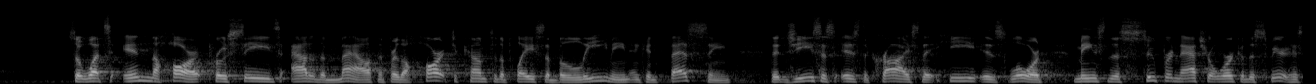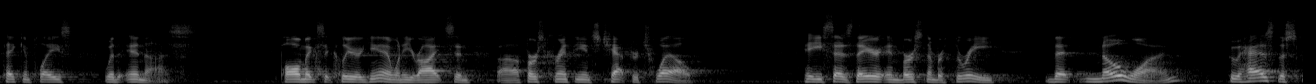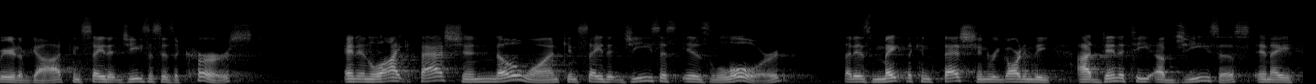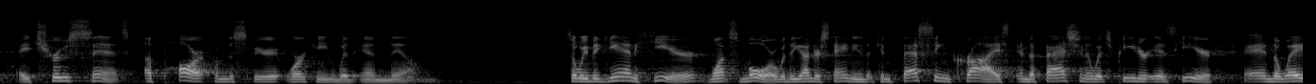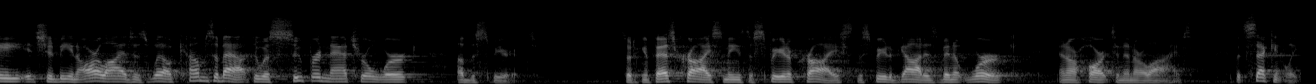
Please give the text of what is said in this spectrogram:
So what's in the heart proceeds out of the mouth, and for the heart to come to the place of believing and confessing that Jesus is the Christ, that he is Lord, means the supernatural work of the Spirit has taken place within us. Paul makes it clear again when he writes in uh, 1 Corinthians chapter 12. He says there in verse number 3 that no one who has the Spirit of God can say that Jesus is accursed. And in like fashion, no one can say that Jesus is Lord. That is, make the confession regarding the identity of Jesus in a, a true sense apart from the Spirit working within them. So we begin here once more with the understanding that confessing Christ in the fashion in which Peter is here and the way it should be in our lives as well comes about through a supernatural work of the Spirit. So to confess Christ means the Spirit of Christ, the Spirit of God, has been at work in our hearts and in our lives. But secondly,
